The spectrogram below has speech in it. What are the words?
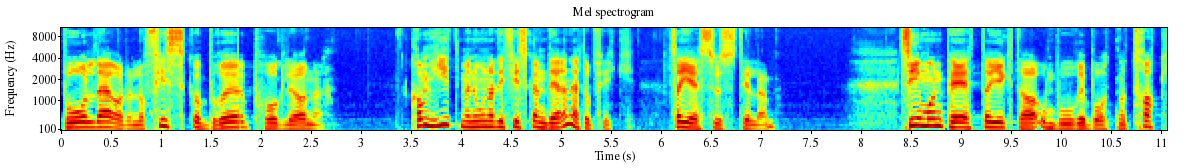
bål der, og det lå fisk og brød på glørne. Kom hit med noen av de fiskene dere nettopp fikk, sa Jesus til dem. Simon Peter gikk da om bord i båten og trakk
